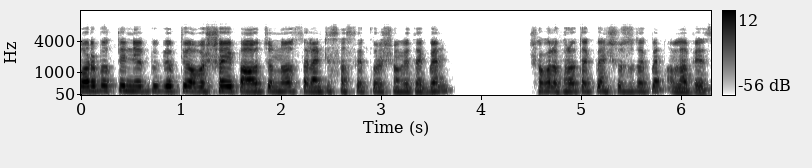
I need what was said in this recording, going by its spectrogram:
পরবর্তী নিয়োগ বিজ্ঞপ্তি অবশ্যই পাওয়ার জন্য চ্যানেলটি সাবস্ক্রাইব করে সঙ্গে থাকবেন। সকলে ভালো থাকবেন, সুস্থ থাকবেন, আল্লাহ হাফেজ।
